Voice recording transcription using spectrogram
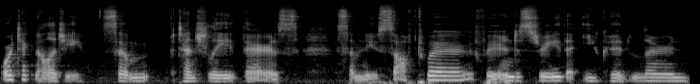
Or technology. So potentially there's some new software for your industry that you could learn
